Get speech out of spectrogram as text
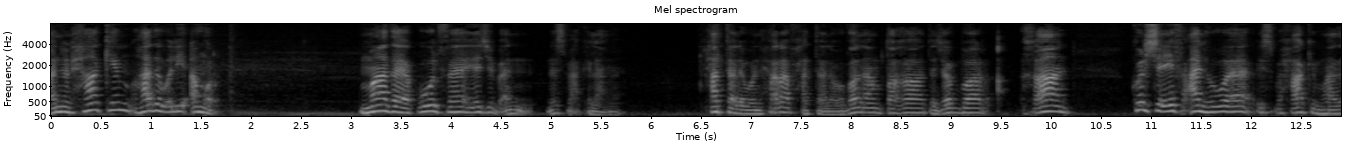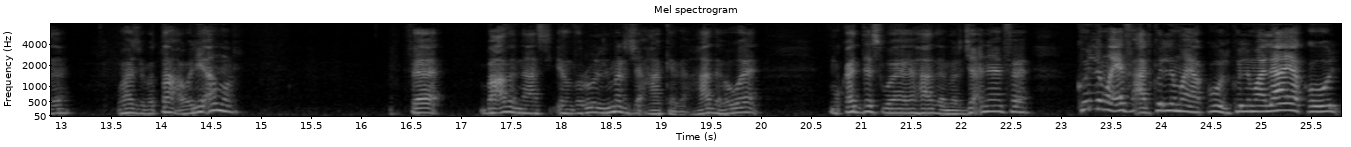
أن الحاكم هذا ولي أمر. ماذا يقول؟ فيجب أن نسمع كلامه. حتى لو انحرف حتى لو ظلم طغى تجبر خان كل شيء يفعل هو يصبح حاكم هذا واجب الطاعة ولي أمر. فبعض الناس ينظرون للمرجع هكذا. هذا هو مقدس وهذا مرجعنا فكل ما يفعل كل ما يقول كل ما لا يقول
